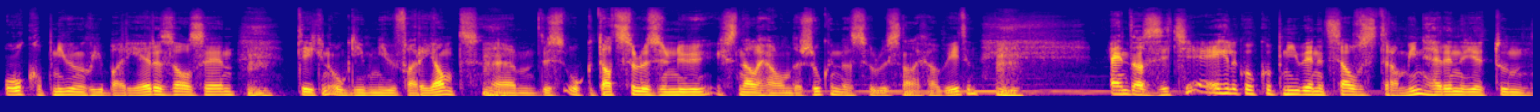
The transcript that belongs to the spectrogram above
ook opnieuw een goede barrière zal zijn mhm. tegen ook die nieuwe variant. Ehm, dus ook dat zullen ze nu snel gaan onderzoeken, dat zullen we snel gaan weten. En dan zit je eigenlijk ook opnieuw in hetzelfde stramien. Herinner je toen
